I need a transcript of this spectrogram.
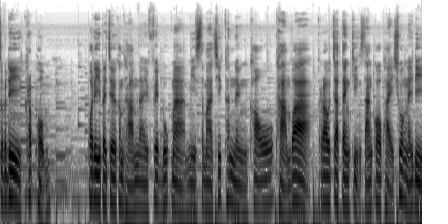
สวัสดีครับผม พอดีไปเจอคำถามใน Facebook มามีสมาชิกท่านหนึ่งเขาถามว่าเราจะแต่งกิ่งสางกอไผ่ช่วงไหนดี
